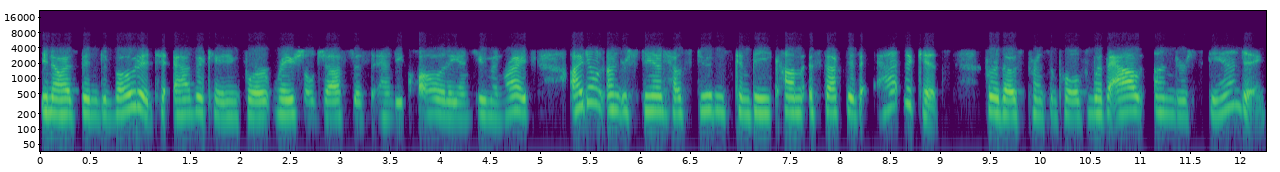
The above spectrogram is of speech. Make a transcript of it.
you know, has been devoted to advocating for racial justice and equality and human rights, I don't understand how students can become effective advocates for those principles without understanding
